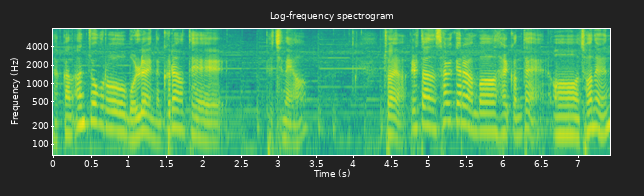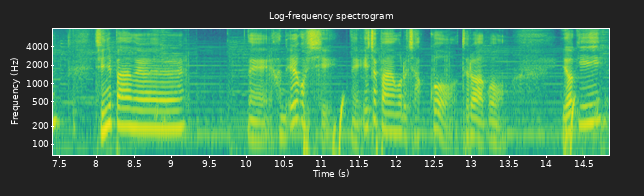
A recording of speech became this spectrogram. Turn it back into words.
약간 안쪽으로 몰려있는 그런 형태 배치네요. 좋아요. 일단 설계를 한번 할 건데 어 저는 진입방을 네 한 7시 네 이쪽 방향으로 잡고 들어가고 여기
